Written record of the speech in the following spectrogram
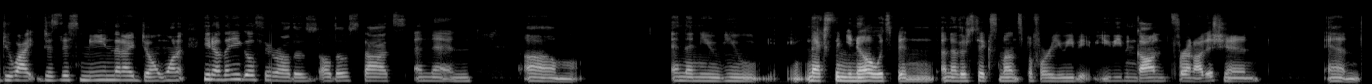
do i does this mean that i don't want to you know then you go through all those all those thoughts and then um and then you you next thing you know it's been another six months before you even you've even gone for an audition. And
